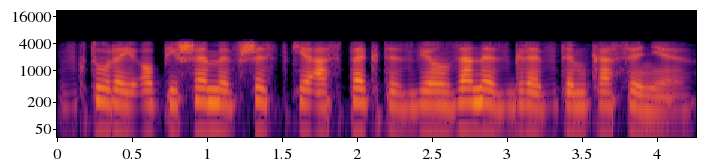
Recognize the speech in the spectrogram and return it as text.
w której opiszemy wszystkie aspekty związane z grę w tym kasynie.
